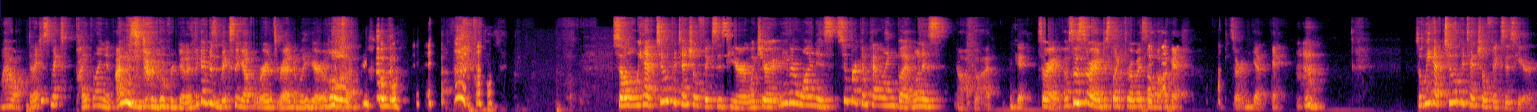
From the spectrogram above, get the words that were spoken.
wow, did I just mix pipeline and I'm gonna start over again. I think I'm just mixing up words randomly here. Oh, so we have two potential fixes here, which are neither one is super compelling, but one is, oh God, okay, sorry. I'm so sorry. I'm just like throwing myself off. Okay, starting again, okay. So we have two potential fixes here.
